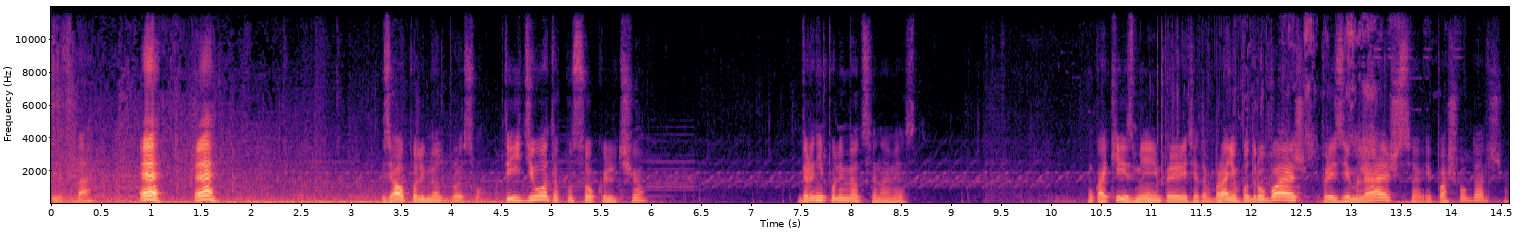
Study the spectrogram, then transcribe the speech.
Пизда. Э! Э! Взял пулемет, бросил. Ты идиота кусок или что? Верни пулемет себе на место. Ну какие изменения приоритетов? Броню подрубаешь, приземляешься и пошел дальше.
